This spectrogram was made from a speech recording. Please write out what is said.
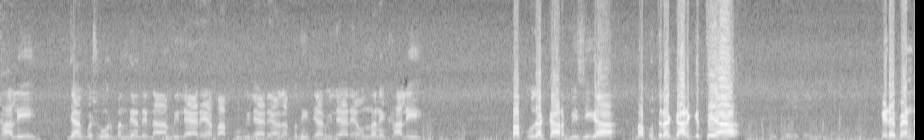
ਖਾਲੀ ਜਾਂ ਕੁਝ ਹੋਰ ਬੰਦਿਆਂ ਦੇ ਨਾਮ ਵੀ ਲੈ ਰਿਹਾ ਬਾਪੂ ਵੀ ਲੈ ਰਿਹਾ ਉਹਦਾ ਭਤੀਜਾ ਵੀ ਲੈ ਰਿਹਾ ਉਹਨਾਂ ਨੇ ਖਾਲੀ ਬਾਪੂ ਦਾ ਘਰ ਵੀ ਸੀਗਾ। ਬਾਪੂ ਤੇਰਾ ਘਰ ਕਿੱਥੇ ਆ? ਹੀ ਹੈ ਕਿਹੜੇ ਪਿੰਡ?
